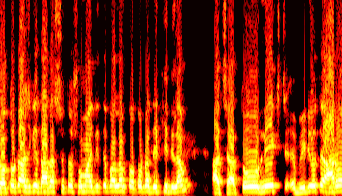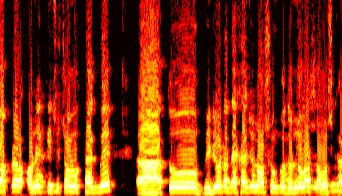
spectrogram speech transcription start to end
যতটা আজকে দাদার সাথে সময় দিতে পারলাম ততটা দেখিয়ে দিলাম। আচ্ছা তো নেক্সট ভিডিওতে আরও আপনার অনেক কিছু চমক থাকবে। আহ, তো ভিডিওটা দেখার জন্য অসংখ্য ধন্যবাদ নমস্কার।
